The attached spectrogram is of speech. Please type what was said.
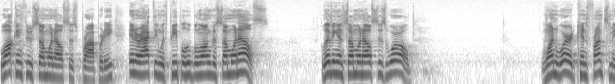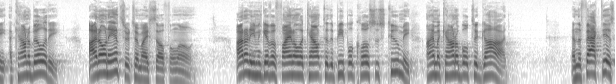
walking through someone else's property, interacting with people who belong to someone else, living in someone else's world. One word confronts me accountability. I don't answer to myself alone. I don't even give a final account to the people closest to me. I'm accountable to God. And the fact is,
